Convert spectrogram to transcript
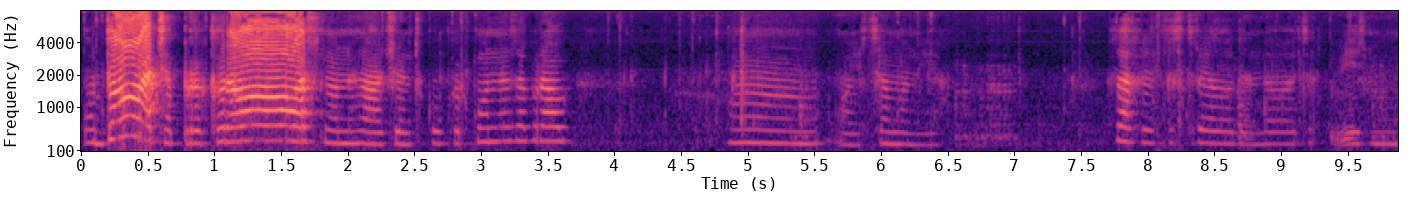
Удача! Прекрасно! Не знаю, чи він таку кирку не забрав. Ой, це в мене є. Захист застріл один, давайте візьмемо.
